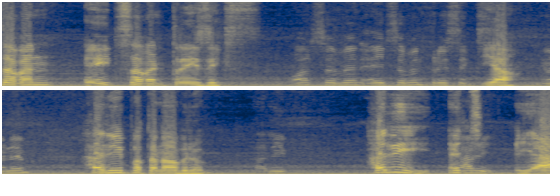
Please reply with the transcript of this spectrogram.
seven eight seven three six 178736. Yeah. Your name? Hari Pathanapuram. Hari. H. Yeah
